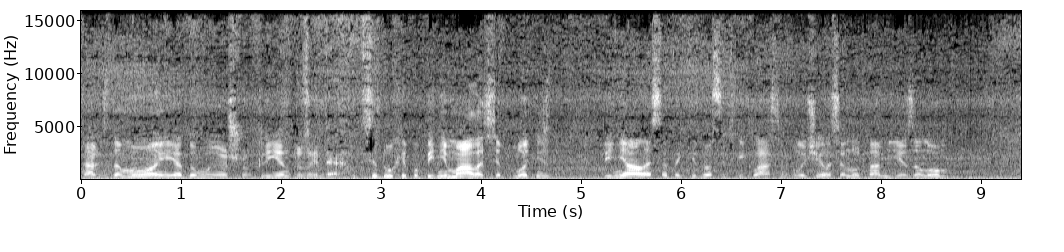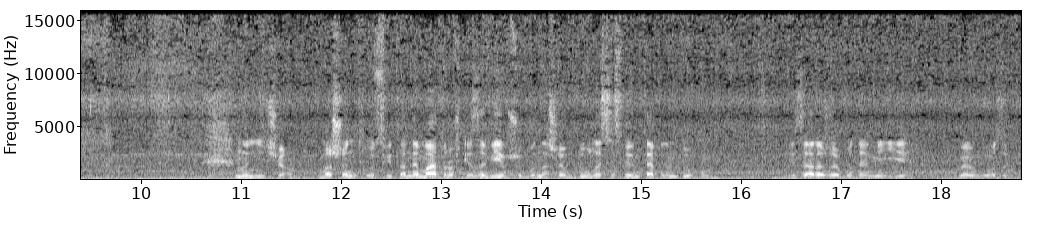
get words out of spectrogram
Так здамо, і я думаю, що клієнту зайде. Сідухи попіднімалися, плотність піднялася, такі досить класні вийшли. Ну там є залом. Ну нічого. Машинку світла нема, трошки завів, щоб вона ще обдулася своїм теплим духом. І зараз вже будемо її вивозити.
